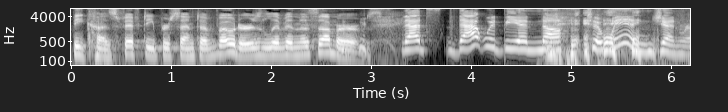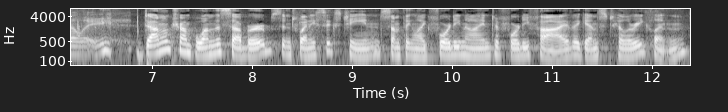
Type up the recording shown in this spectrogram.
Because 50% of voters live in the suburbs. That's that would be enough to win generally. Donald Trump won the suburbs in 2016, something like 49 to 45 against Hillary Clinton.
